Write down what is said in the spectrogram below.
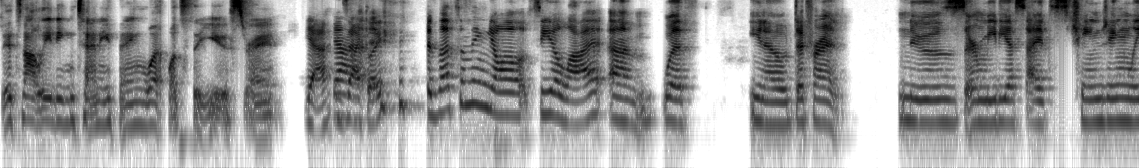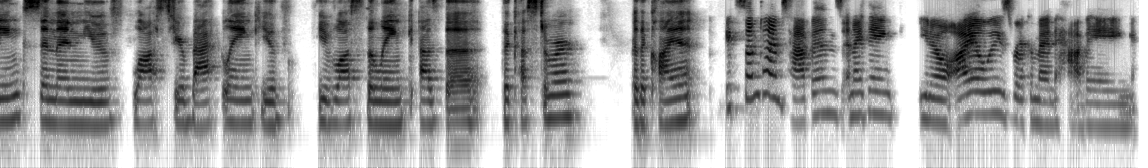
it's not leading to anything, what what's the use, right? Yeah, yeah exactly. Is that something y'all see a lot um, with you know, different news or media sites changing links and then you've lost your backlink, you've you've lost the link as the the customer or the client? It sometimes happens and I think, you know, I always recommend having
